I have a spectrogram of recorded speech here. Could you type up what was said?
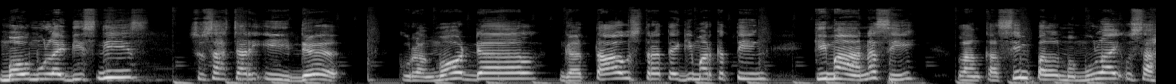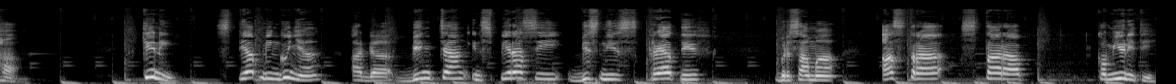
Mau mulai bisnis, susah cari ide, kurang modal, nggak tahu strategi marketing. Gimana sih langkah simpel memulai usaha? Kini, setiap minggunya ada bincang inspirasi bisnis kreatif bersama Astra Startup Community.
